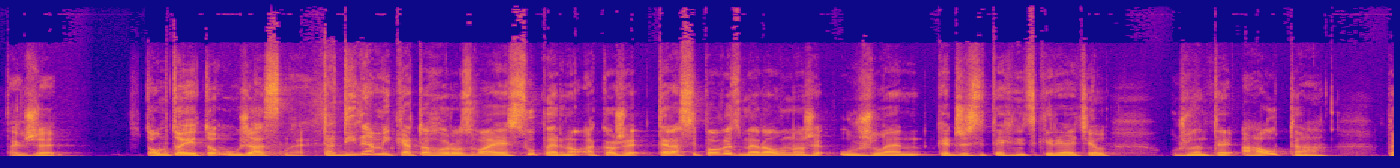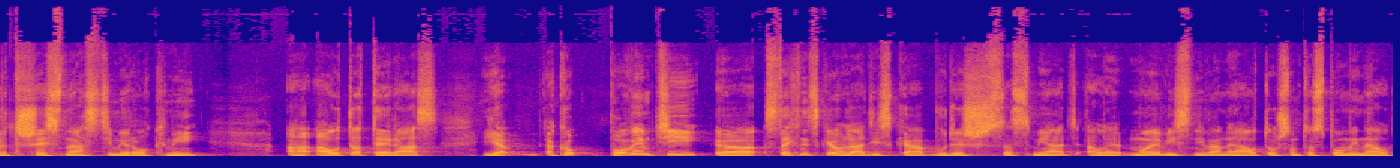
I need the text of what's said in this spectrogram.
Takže v tomto je to úžasné. Tá dynamika toho rozvoja je super. No akože teraz si povedzme rovno, že už len, keďže si technický riaditeľ, už len tie auta pred 16 rokmi a auta teraz, ja ako poviem ti uh, z technického hľadiska, budeš sa smiať, ale moje vysnívané auto, už som to spomínal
